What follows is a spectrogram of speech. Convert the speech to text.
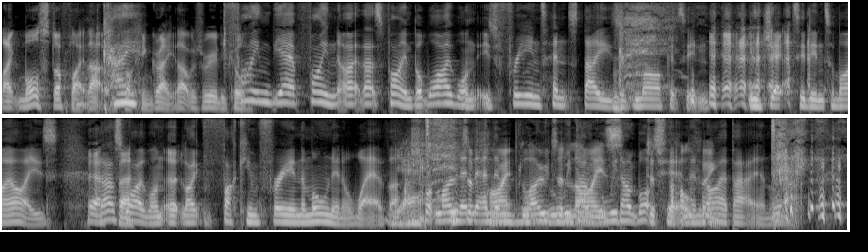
Like more stuff like that Okay. was fucking great. That was really cool. Fine, yeah, fine. Uh, that's fine. But what I want is three intense days of marketing injected into my eyes. that's fair. what I want at like fucking three in the morning or whatever. Yeah. I just want loads And of and hype, loads of we don't, lies, We don't watch just the it and then thing. lie about it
